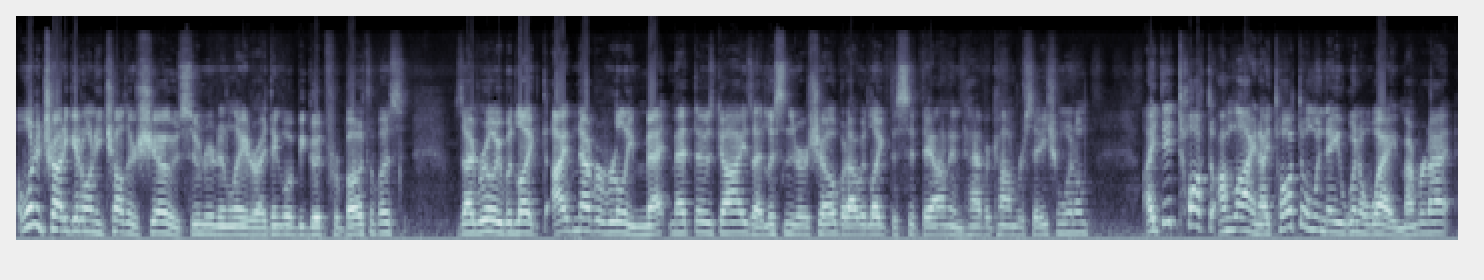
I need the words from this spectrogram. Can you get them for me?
I want to try to get on each other's shows sooner than later. I think it would be good for both of us. I really would like. I've never really met met those guys. I listen to their show, but I would like to sit down and have a conversation with them. I did talk to. I'm lying. I talked to them when they went away. Remember that?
